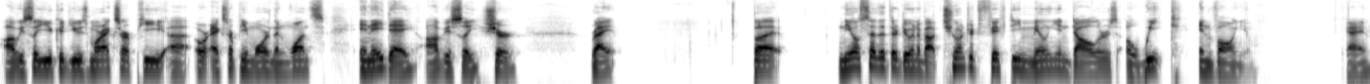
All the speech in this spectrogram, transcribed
Obviously, you could use more XRP uh, or XRP more than once in a day. Obviously, sure, right? But Neil said that they're doing about $250 million a week in volume. Okay.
